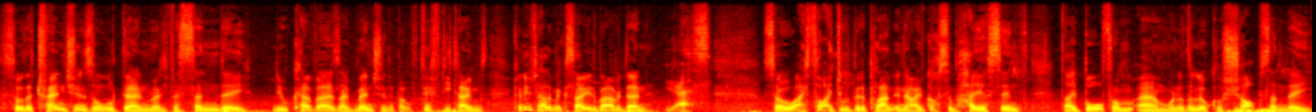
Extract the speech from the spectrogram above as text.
So the trenching's all done, ready for Sunday. New cover, as I've mentioned about 50 times. Can you tell I'm excited about having done? Yes. So I thought I'd do a bit of planting now. I've got some hyacinth that I bought from um, one of the local shops and they,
